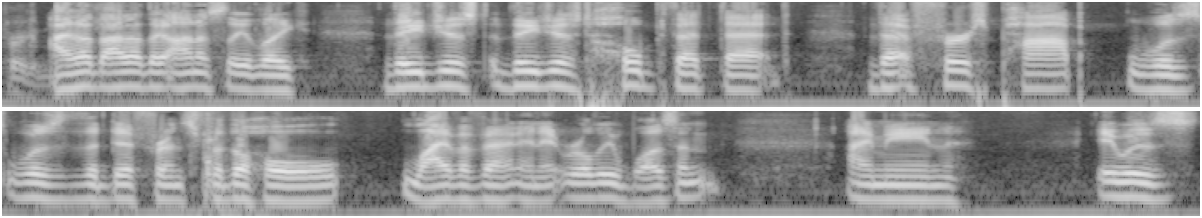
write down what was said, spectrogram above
Pretty much. I thought, I thought they honestly like they just they just hoped that that that first pop was was the difference for the whole live event, and it really wasn't. I mean, it was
